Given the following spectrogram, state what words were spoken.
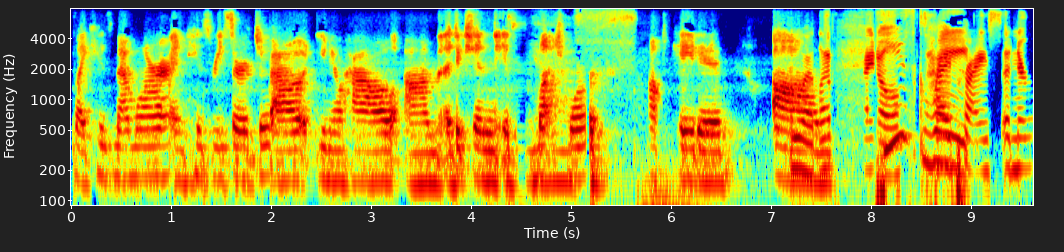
like his memoir and his research about, you know, how um, addiction is much yes. more complicated. Um, Ooh, I love the title. He's great. High price, a neuro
